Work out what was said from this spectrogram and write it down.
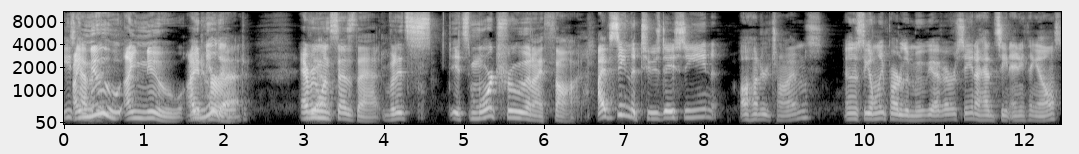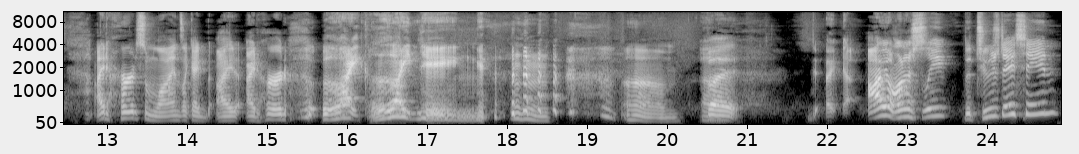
He's I knew, I knew, I'd knew heard. that. Everyone Yeah. says that, but it's it's more true than I thought. I've seen the Tuesday scene a hundred times, and it's the only part of the movie I've ever seen. I hadn't seen anything else. I'd heard some lines, like I'd I'd, I'd heard like lightning. um, but I, I honestly, the Tuesday scene,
